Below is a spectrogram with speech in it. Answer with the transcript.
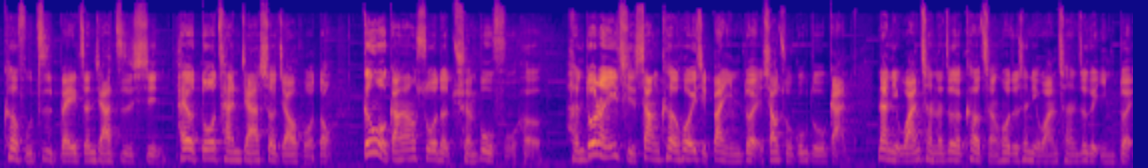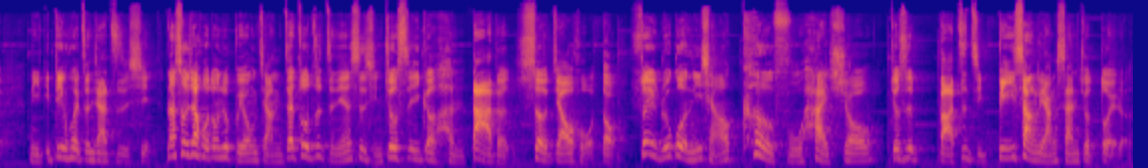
克服自卑，增加自信，还有多参加社交活动。跟我刚刚说的全部符合，很多人一起上课或一起办营队，消除孤独感。那你完成了这个课程，或者是你完成了这个营队，你一定会增加自信。那社交活动就不用讲，你在做这整件事情就是一个很大的社交活动。所以如果你想要克服害羞，就是把自己逼上梁山就对了。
